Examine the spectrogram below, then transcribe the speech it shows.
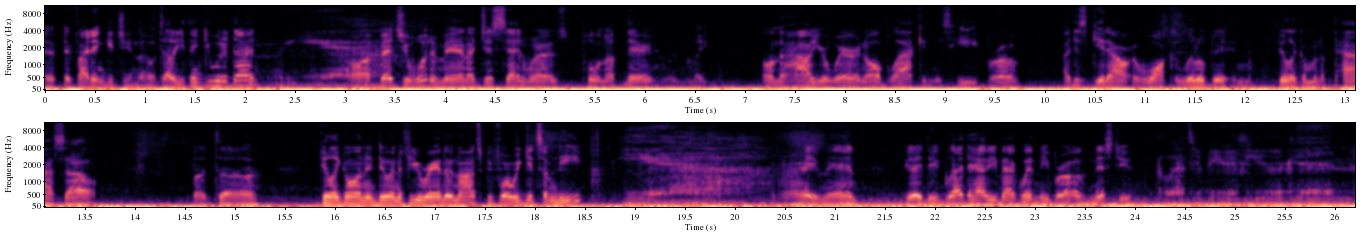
If, I didn't get you in the hotel, you think you would have died? Yeah. Oh, I bet you would have, man. I just said when I was pulling up there, like, on don't how you're wearing all black in this heat, bro. I just get out and walk a little bit and feel like I'm gonna pass out. But uh feel like going and doing a few Randonauts before we get something to eat? Yeah. Alright, man. Good, dude. Glad to have you back with me, bro. I've missed you. Glad to be with you again.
